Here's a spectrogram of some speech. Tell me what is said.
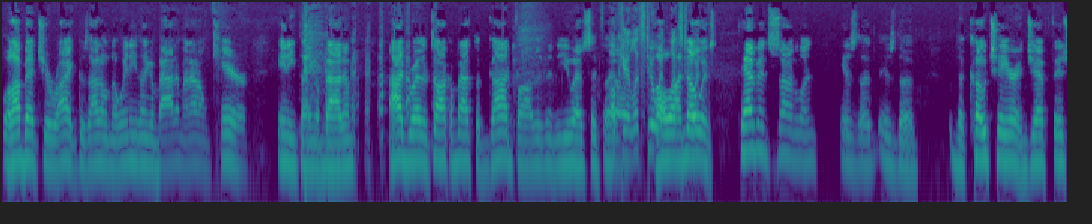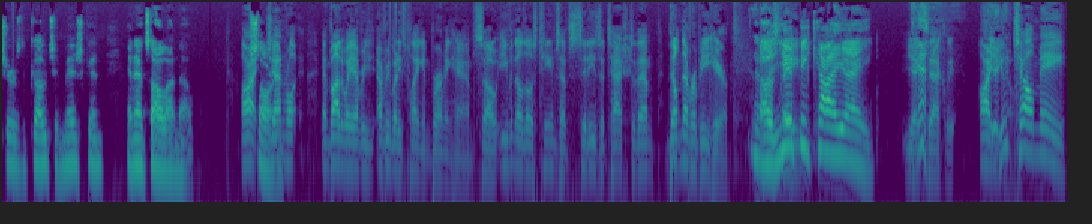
Well, I bet you're right because I don't know anything about him, and I don't care anything about him. I'd rather talk about the Godfather than the USFL. Okay, let's do it. All let's I know it. is Kevin Sumlin is the is the the coach here, and Jeff Fisher is the coach in Michigan, and that's all I know. All right, Sorry. General. And by the way, every everybody's playing in Birmingham, so even though those teams have cities attached to them, they'll never be here. Uh, yippee ki Yeah, exactly. All right, you, you tell me,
